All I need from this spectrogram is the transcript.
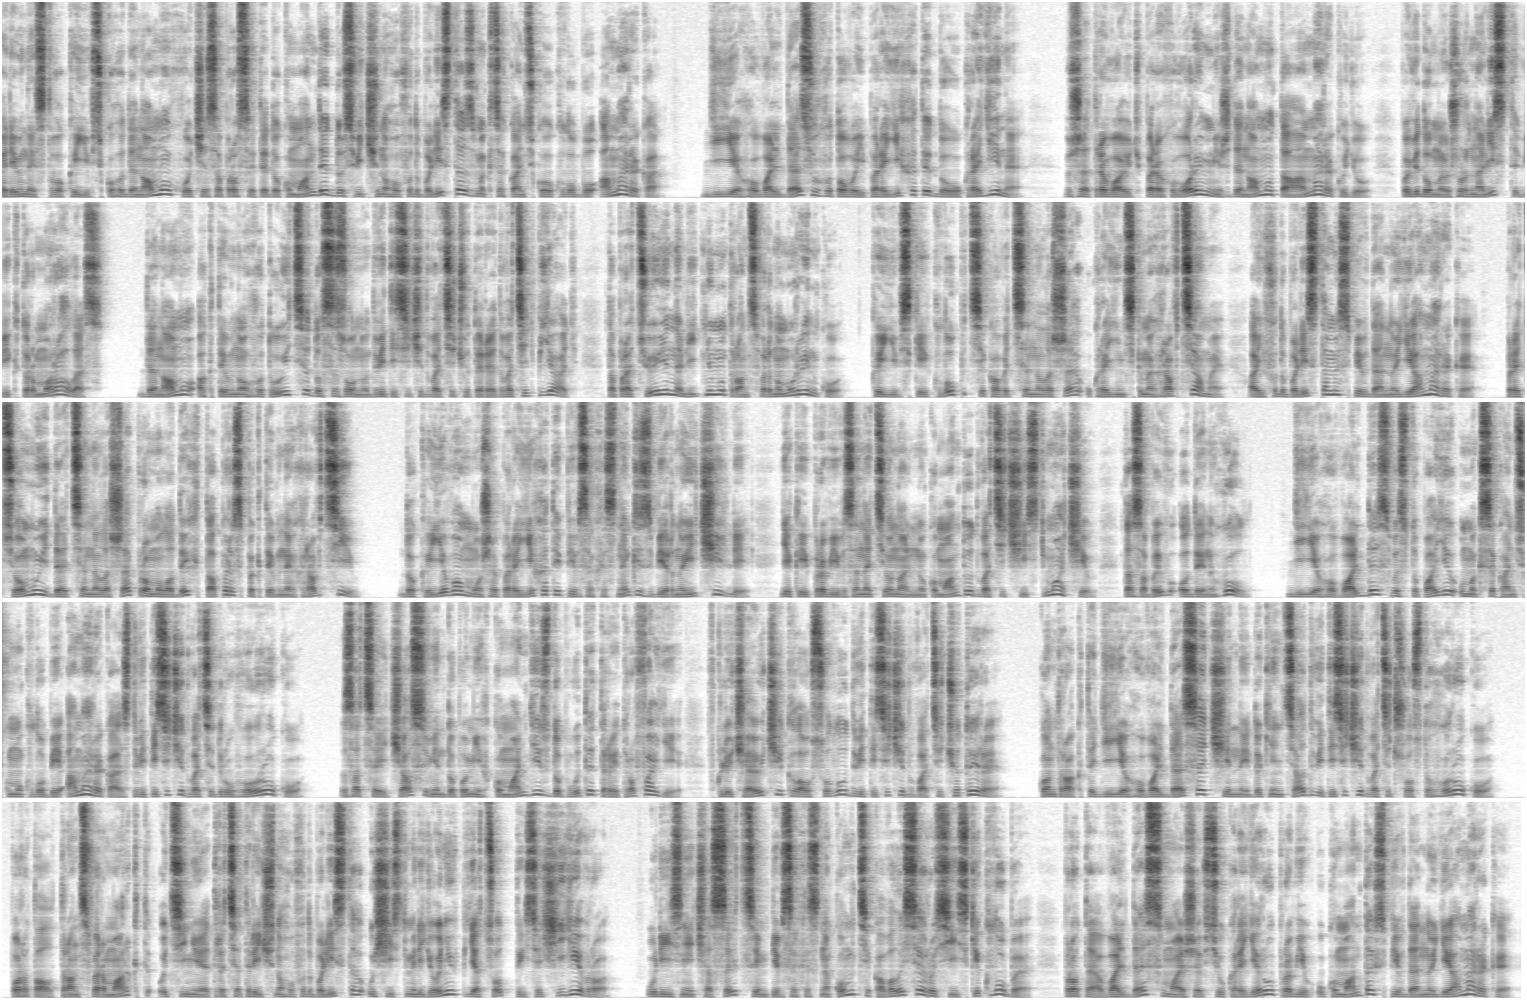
Керівництво київського Динамо хоче запросити до команди досвідченого футболіста з мексиканського клубу Америка. Дієго Вальдес готовий переїхати до України. Вже тривають переговори між Динамо та Америкою, повідомив журналіст Віктор Моралес. Динамо активно готується до сезону 2024-25 та працює на літньому трансферному ринку. Київський клуб цікавиться не лише українськими гравцями, а й футболістами з Південної Америки. При цьому йдеться не лише про молодих та перспективних гравців. До Києва може переїхати півзахисник збірної Чіллі, який провів за національну команду 26 матчів та забив один гол. Дієго Вальдес виступає у мексиканському клубі Америка з 2022 року. За цей час він допоміг команді здобути три трофеї, включаючи клаусулу 2024. Контракт Дієго Вальдеса чинний до кінця 2026 року. Портал Трансфермаркт оцінює 30-річного футболіста у 6 мільйонів 500 тисяч євро. У різні часи цим півзахисником цікавилися російські клуби, проте Вальдес майже всю кар'єру провів у командах з Південної Америки.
